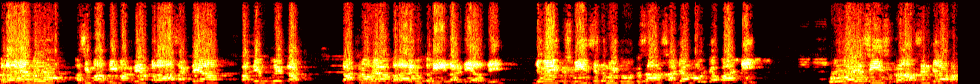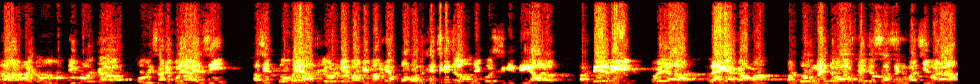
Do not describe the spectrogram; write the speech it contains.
ਬੁਲਾਰਿਆਂ ਤੋਂ ਅਸੀਂ ਮਾਫੀ ਮੰਗਦੇ ਹਾਂ, ਬੁਲਾ ਸਕਦੇ ਆ ਪਰ ਜੇ ਮੂਹਰੇ ਕੱਟ ਨਾ ਹੋਇਆ, ਬੁਲਾਰੇ ਨੂੰ ਕਹੀਨ ਲੱਗਦੀ ਆਉਂਦੀ ਜਿਵੇਂ ਕਸ਼ਮੀਰ ਸਿੰਘ, ਮਜ਼ਦੂਰ ਕਿਸਾਨ ਸਾਂਝਾ ਮੋਰਚਾ ਪਾਰਟੀ। ਉਹ ਆਏ ਸੀ, ਸੁਖਰਾਮ ਸਿੰਘ ਜ਼ਿਲ੍ਹਾ ਪ੍ਰਧਾਨ, ਮਜ਼ਦੂਰ ਮੁਕਤੀ ਮੋਰਚਾ, ਉਹ ਵੀ ਸਾਡੇ ਕੋਲੇ ਆਏ ਸੀ। ਅਸੀਂ ਦੋਵੇਂ ਹੱਥ ਜੋੜ ਕੇ ਮਾਫੀ ਮੰਗਦੇ ਹਾਂ। ਬਹੁਤ ਖਿੱਚ ਕੇ ਚਲਾਉਣ ਦੀ ਕੋਸ਼ਿਸ਼ ਕੀਤੀ ਯਾਰ। ਪਰ ਫੇਰ ਵੀ ਥੋੜਾ ਜਿਹਾ ਰਹਿ ਗਿਆ ਕੰਮ। ਹੁਣ 2 ਮਿੰਟ ਵਾਸਤੇ ਜੱਸਾ ਸਿੰਘ ਮਾਛੀਵਾੜਾ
